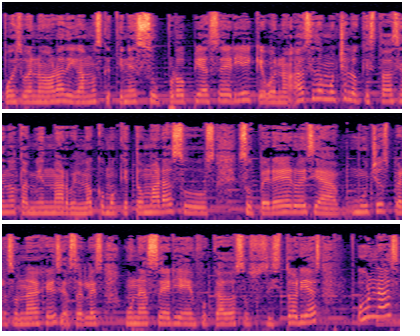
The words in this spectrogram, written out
pues bueno ahora digamos que tiene su propia serie y que bueno ha sido mucho lo que estaba haciendo también Marvel no como que tomar a sus superhéroes y a muchos personajes y hacerles una serie enfocada a sus historias unas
